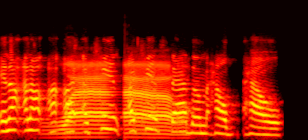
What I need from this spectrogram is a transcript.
And I and I, wow. I, I can't I can't fathom how how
